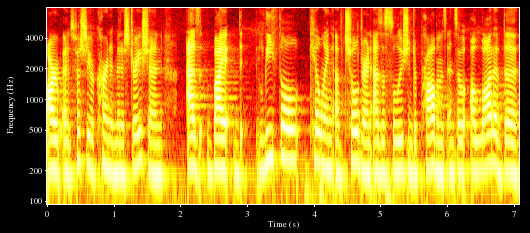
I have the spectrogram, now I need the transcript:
our, especially our current administration, as by the lethal killing of children as a solution to problems. And so a lot of the,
